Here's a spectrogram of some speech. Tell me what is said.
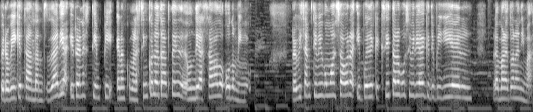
pero vi que estaban dando Daria y Ren Stimpy, eran como las 5 de la tarde de un día sábado o domingo. Revisa MTV como a esa hora y puede que exista la posibilidad de que te pille el- la maratón animada.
